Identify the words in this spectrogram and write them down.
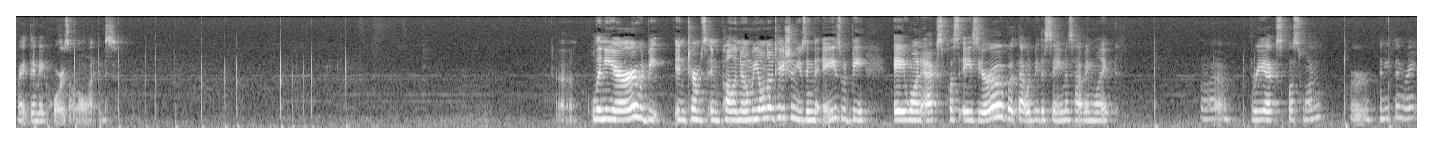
right? They make horizontal lines. Linear would be, in terms in polynomial notation, using the a's, would be a1x plus a0, but that would be the same as having like uh, 3x plus 1 or anything, right?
